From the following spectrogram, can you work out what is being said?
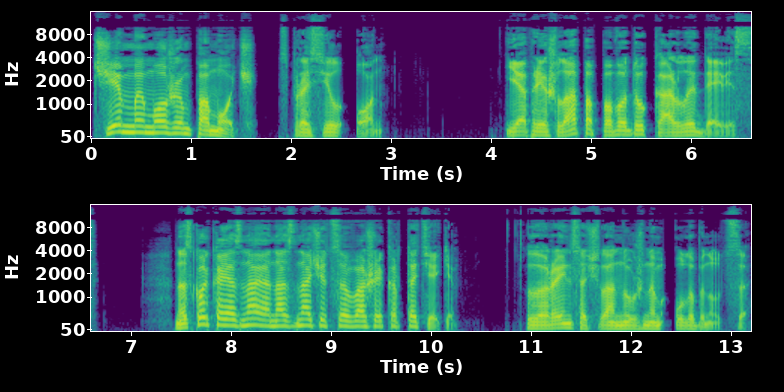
«Чем мы можем помочь?» — спросил он. «Я пришла по поводу Карлы Дэвис. Насколько я знаю, она значится в вашей картотеке. Лоррейн сочла нужным улыбнуться.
